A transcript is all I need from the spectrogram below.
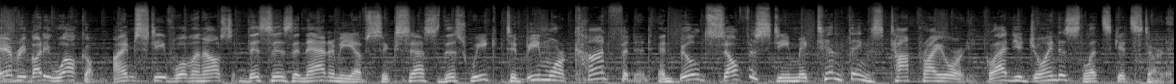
Hey, everybody, welcome. I'm Steve Willenhouse. This is Anatomy of Success this week. To be more confident and build self esteem, make 10 things top priority. Glad you joined us. Let's get started.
